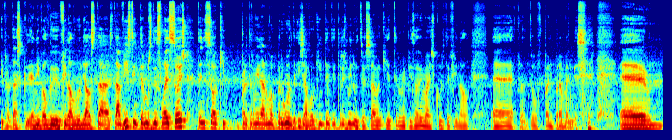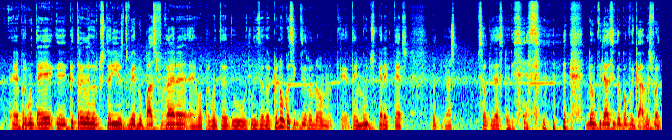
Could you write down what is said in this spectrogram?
E pronto, acho que a nível de final do Mundial está, está visto em termos de seleções. Tenho só aqui para terminar uma pergunta. E já vou aqui em 33 minutos. Eu achava que ia ter um episódio mais curto, afinal, uh, pronto, houve pano para mangas. Uh, a pergunta é: uh, que treinador gostarias de ver no Passo Ferreira? É uma pergunta do utilizador que eu não consigo dizer o nome, que tem muitos caracteres. Eu acho que se ele quisesse que eu dissesse, não podia assim tão complicado. Mas pronto,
